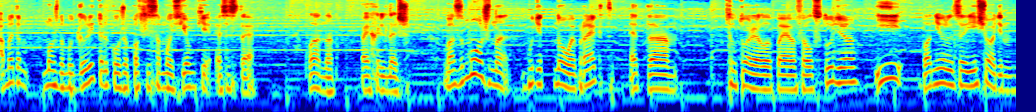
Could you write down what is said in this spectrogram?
Об этом можно будет говорить только уже после самой съемки SST. Ладно, поехали дальше. Возможно, будет новый проект. Это туториалы по FL Studio. И планируется еще один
